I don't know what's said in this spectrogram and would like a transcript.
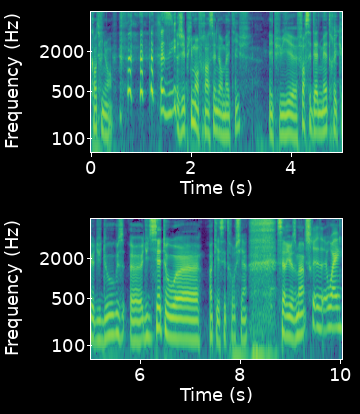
continuons. Vas-y. J'ai pris mon français normatif. Et puis, euh, force est d'admettre que du 12, euh, du 17 au... euh, OK, c'est trop chiant. Sérieusement. Je ouais.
